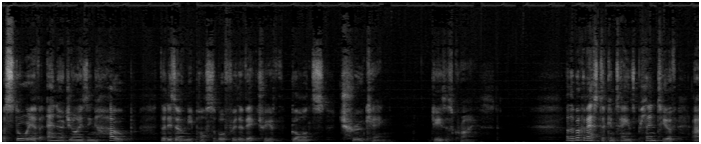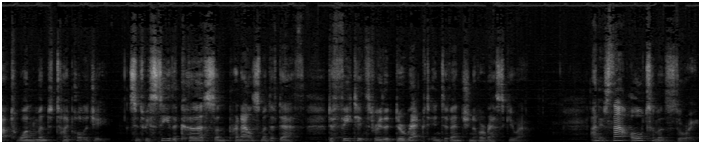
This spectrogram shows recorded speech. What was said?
a story of energizing hope that is only possible through the victory of God's true King, Jesus Christ. And the book of Esther contains plenty of at one-ment typology, since we see the curse and pronouncement of death defeated through the direct intervention of a rescuer. And it's that ultimate story,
